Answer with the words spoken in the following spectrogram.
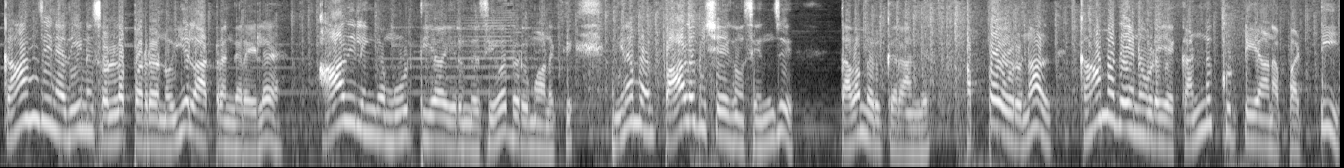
காஞ்சி நதின்னு சொல்லப்படுற நொய்யல் ஆற்றங்கரையில் ஆதிலிங்க மூர்த்தியா இருந்த சிவபெருமானுக்கு தினமும் பாலபிஷேகம் செஞ்சு தவம் இருக்கிறாங்க. அப்போ ஒரு நாள் காமதேனுடைய கண்ணுக்குட்டியான பட்டி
